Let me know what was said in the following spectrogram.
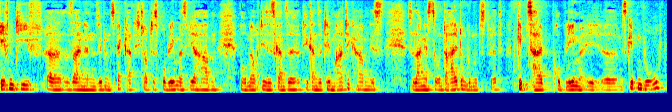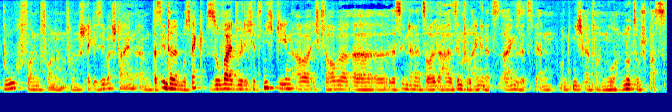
definitiv äh, seinen Sinn und Zweck hat. Ich glaube, das Problem, was wir haben, warum wir auch dieses ganze, die ganze Thematik haben, ist, solange es zur Unterhaltung genutzt wird, gibt es halt Probleme. Äh, es gibt ein Buch, Buch von, von, von Schlecke Silberstein, äh, das Internet muss weg. So weit würde ich jetzt nicht gehen, aber ich glaube, äh, das Internet sollte halt sinnvoll eingesetzt, eingesetzt werden und nicht einfach nur, nur zum Spaß.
